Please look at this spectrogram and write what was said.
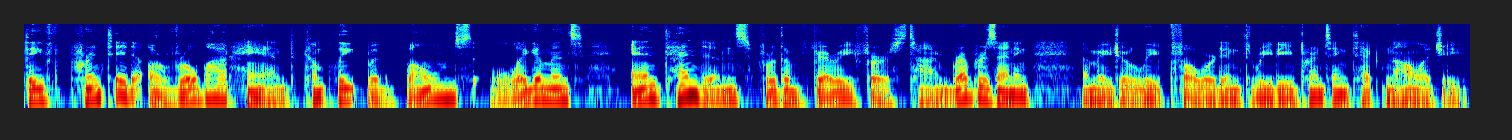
They've printed a robot hand complete with bones, ligaments, and tendons for the very first time, representing a major leap forward in 3D printing technology.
